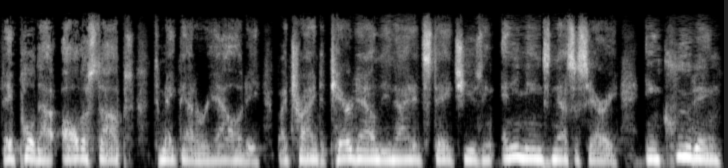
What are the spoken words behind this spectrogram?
they pulled out all the stops to make that a reality by trying to tear down the United States using any means necessary, including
